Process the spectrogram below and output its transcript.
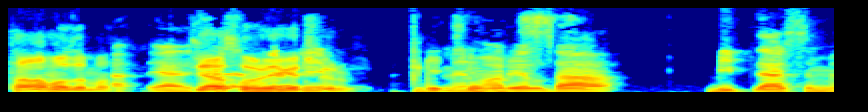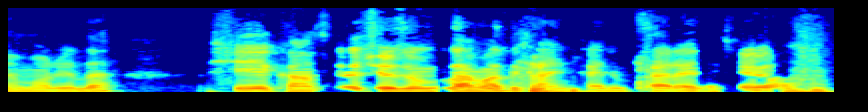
Tamam o zaman. Yani Diğer soruya söyleyeyim. geçiyorum. Memorial'da biplersin Memorial'ı. Şeye kansere çözüm bulamadık kanka. Hani parayla şey olmuyor.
